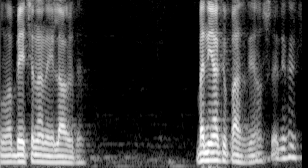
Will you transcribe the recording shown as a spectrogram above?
वह बेचना नहीं, लाओ इधर। बनिया के पास गया, उससे देखा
